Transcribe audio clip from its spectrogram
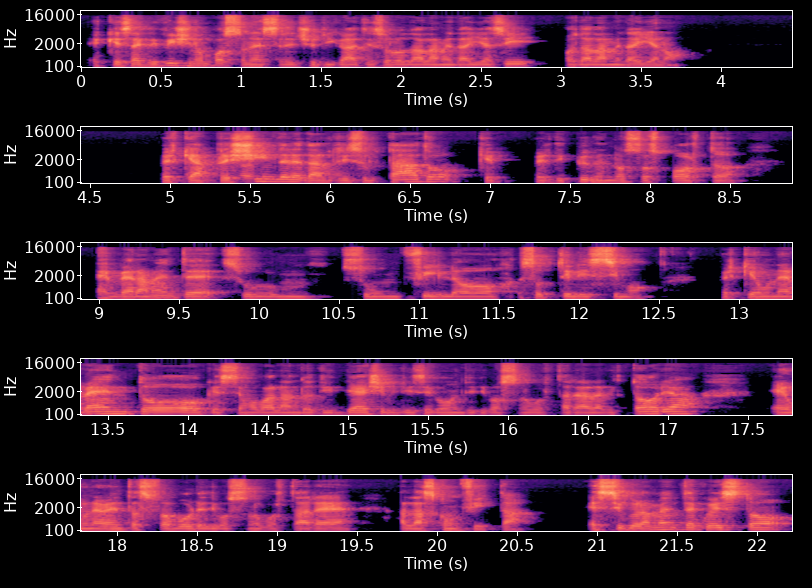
e che i sacrifici non possono essere giudicati solo dalla medaglia sì o dalla medaglia no. Perché a prescindere dal risultato, che per di più nel nostro sport è veramente su, su un filo sottilissimo, perché un evento che stiamo parlando di decimi di secondi ti possono portare alla vittoria e un evento a sfavore ti possono portare alla sconfitta. E sicuramente questo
